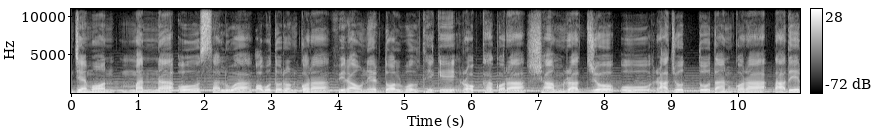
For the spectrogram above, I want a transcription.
যেমন মান্না ও সালুয়া অবতরণ করা, ফিরাউনের দলবল থেকে রক্ষা করা, সাম্রাজ্য ও রাজত্ব দান করা, তাদের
